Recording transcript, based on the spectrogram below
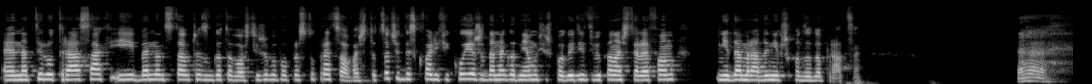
e, na tylu trasach i będąc cały czas w gotowości, żeby po prostu pracować. To co cię dyskwalifikuje, że danego dnia musisz powiedzieć, wykonać telefon, nie dam rady, nie przychodzę do pracy? Ech,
